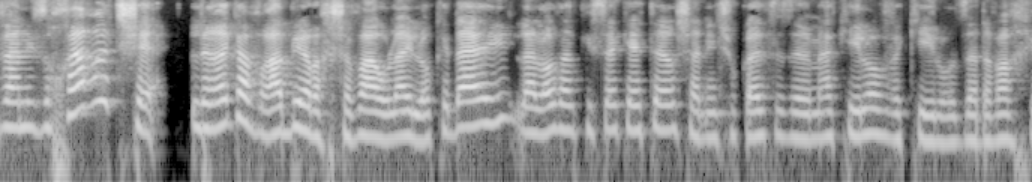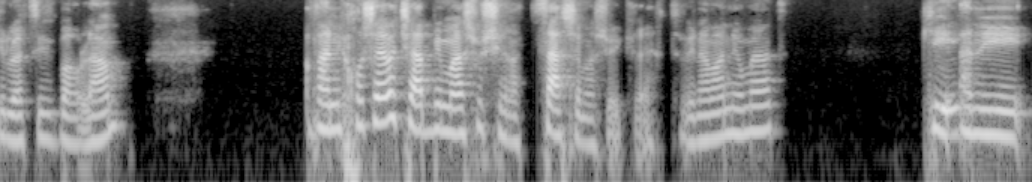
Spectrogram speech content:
ואני זוכרת שלרגע עברה בי המחשבה אולי לא כדאי לעלות על כיסא כתר שאני שוקלת איזה 100 קילו וכאילו זה הדבר הכי לא יציב בעולם ואני חושבת שהיה בי משהו שרצה שמשהו יקרה את מבינה מה אני אומרת? כי אני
